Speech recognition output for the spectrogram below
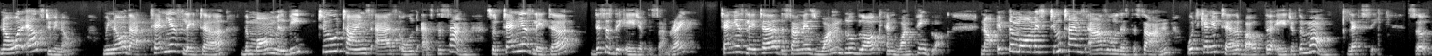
Now what else do we know? We know that 10 years later, the mom will be two times as old as the son. So 10 years later, this is the age of the son, right? 10 years later, the son is one blue block and one pink block. Now, if the mom is two times as old as the son, what can you tell about the age of the mom? Let's see. So,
